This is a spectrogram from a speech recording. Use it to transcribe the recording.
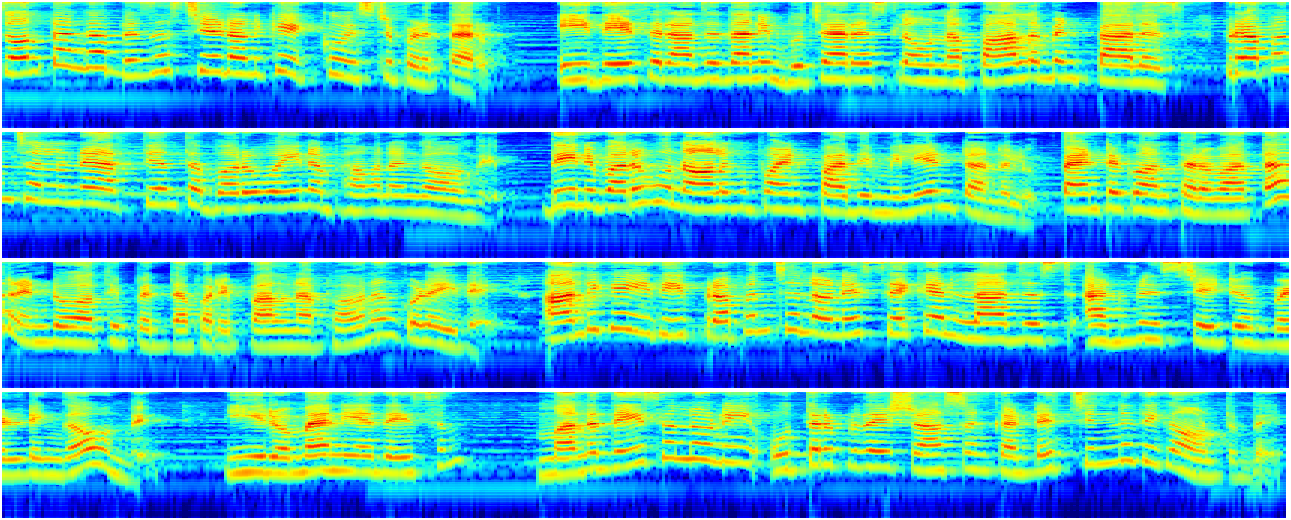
సొంతంగా బిజినెస్ చేయడానికి ఎక్కువ ఇష్టపడతారు. ఈ దేశ రాజధాని బుచారెస్ట్లో ఉన్న పార్లమెంట్ ప్యాలెస్ ప్రపంచంలోనే అత్యంత బరువైన భవనంగా ఉంది. దీని బరువు నాలుగు పాయింట్ పది మిలియన్ టన్నులు. పెంటగాన్ తర్వాత రెండో అతిపెద్ద పరిపాలనా భవనం కూడా ఇదే. అందుకే ఇది ప్రపంచంలోనే సెకండ్ లార్జెస్ట్ అడ్మినిస్ట్రేటివ్ బిల్డింగ్గా ఉంది. ఈ రొమానియా దేశం మన దేశంలోని ఉత్తరప్రదేశ్ రాష్ట్రం కంటే చిన్నదిగా ఉంటుంది.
